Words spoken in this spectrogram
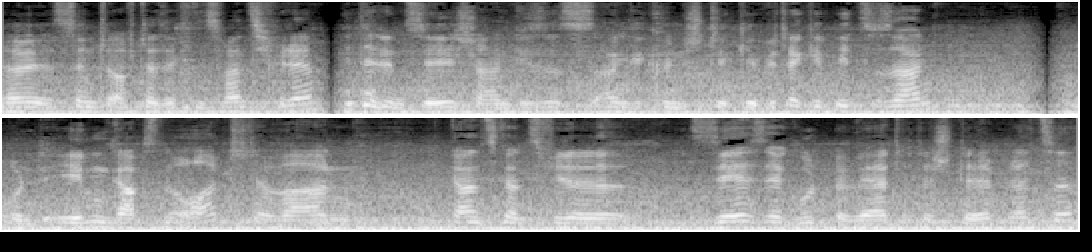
Ja, Wir sind auf der 26 wieder. Hinter dem See scheint dieses angekündigte Gewittergebiet zu sein. Und eben gab es einen Ort, da waren ganz, ganz viele sehr, sehr gut bewertete Stellplätze.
